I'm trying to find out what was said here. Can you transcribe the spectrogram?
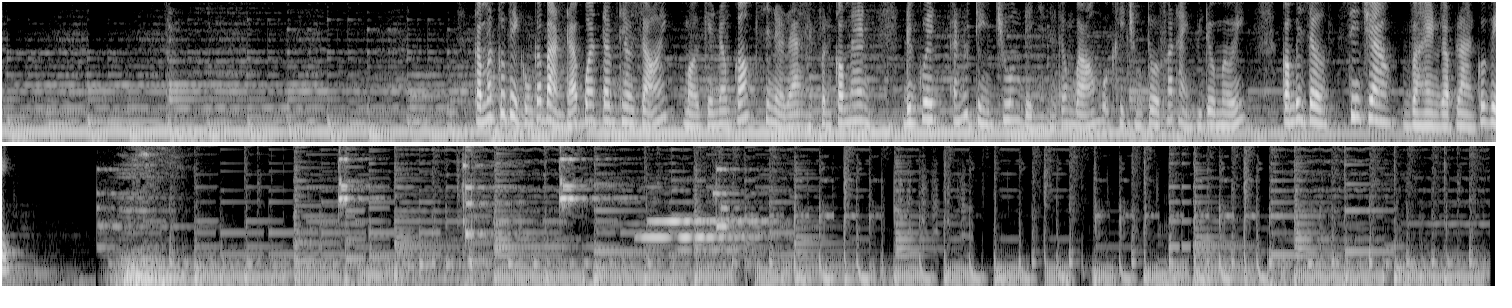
Cảm ơn quý vị cùng các bạn đã quan tâm theo dõi. Mọi kiến đóng góp xin ở lại phần comment. Đừng quên ấn nút hình chuông để nhận được thông báo mỗi khi chúng tôi phát hành video mới. Còn bây giờ, xin chào và hẹn gặp lại quý vị.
